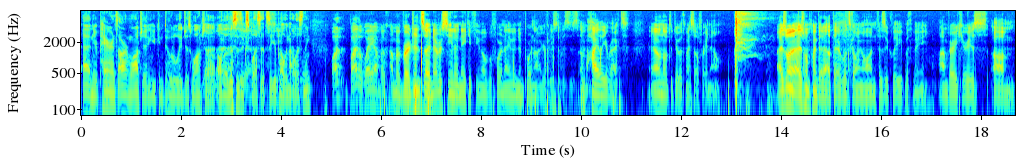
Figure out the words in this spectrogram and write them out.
and your parents aren't watching, you can totally just watch Yeah, that. that- Although this is yeah, explicit, so you're probably not listening. By the, by the way, I'm a, I'm a virgin, so I've never seen a naked female before, not even in pornography. So this is I'm highly erect. I don't know what to do with myself right now. I just want to I just want to point that out there. What's going on physically with me? I'm very curious. Um,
